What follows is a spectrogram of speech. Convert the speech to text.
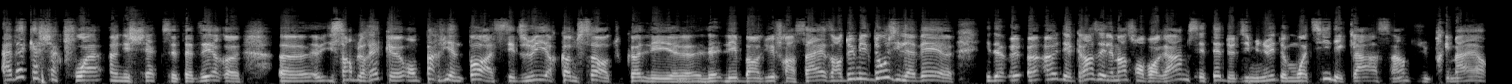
avec à chaque fois un échec, c'est-à-dire euh, euh, il semblerait qu'on ne parvienne pas à séduire comme ça, en tout cas les, euh, les banlieues françaises. En 2012, il avait, un, des grands éléments de son programme, c'était de diminuer de moitié les classes hein, du primaire.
